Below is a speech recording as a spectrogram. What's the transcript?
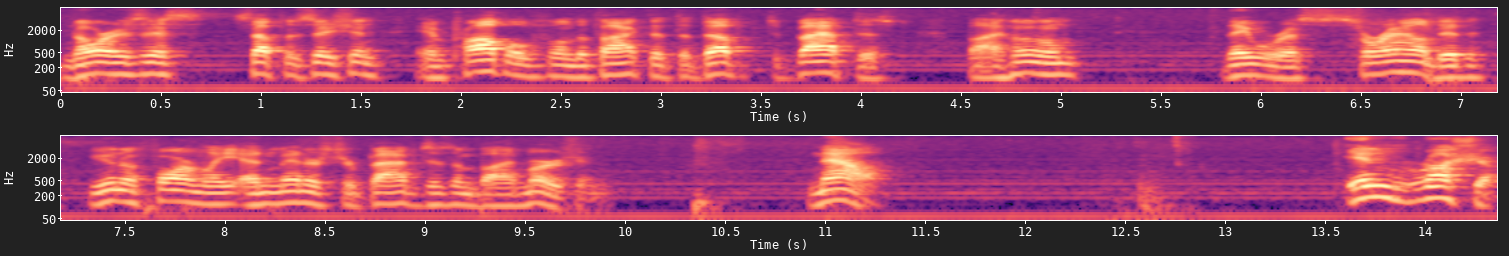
Nor is this supposition improbable from the fact that the Baptists by whom they were surrounded uniformly administered baptism by immersion. Now, in Russia,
